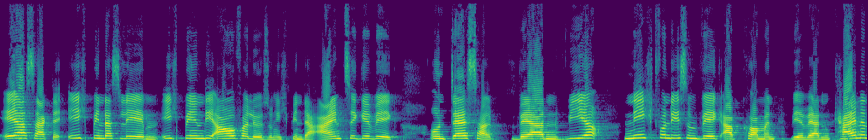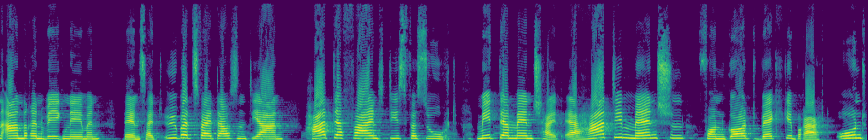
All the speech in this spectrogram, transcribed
Er sagte, ich bin das Leben, ich bin die Auferlösung, ich bin der einzige Weg. Und deshalb werden wir nicht von diesem Weg abkommen. Wir werden keinen anderen Weg nehmen, denn seit über 2000 Jahren hat der Feind dies versucht mit der Menschheit. Er hat die Menschen von Gott weggebracht und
